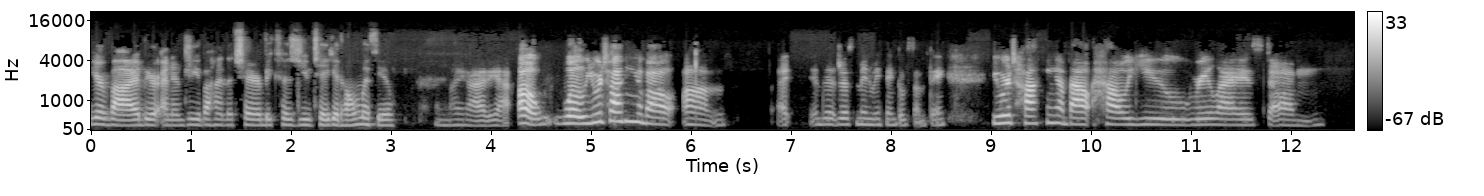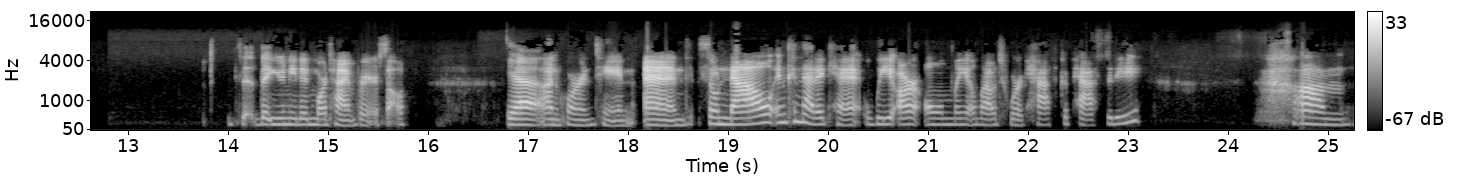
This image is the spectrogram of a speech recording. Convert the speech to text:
your vibe, your energy behind the chair because you take it home with you. oh my god, yeah. Oh, well, you were talking about um I, that just made me think of something. You were talking about how you realized um th- that you needed more time for yourself Yeah. on quarantine. And so now in Connecticut, we are only allowed to work half capacity. Um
